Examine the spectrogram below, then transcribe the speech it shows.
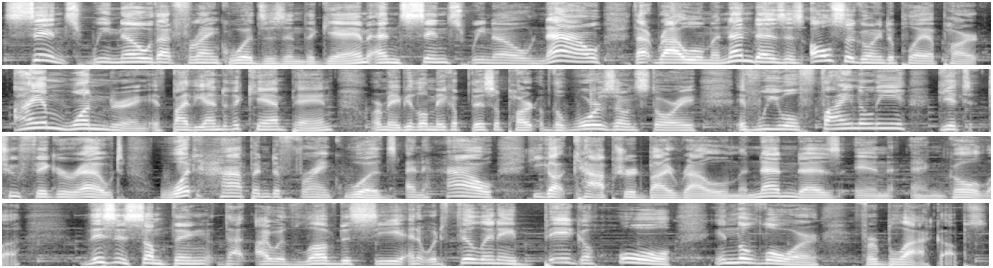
Since we know that Frank Woods is in the game, and since we know now that Raul Menendez is also going to play a part, I am wondering if by the end of the campaign, or maybe they'll make up this a part of the Warzone story, if we will finally get to figure out what happened to Frank Woods and how he got captured by Raul Menendez in Angola. This is something that I would love to see, and it would fill in a big hole in the lore for Black Ops.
